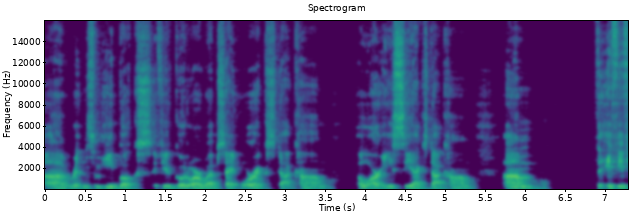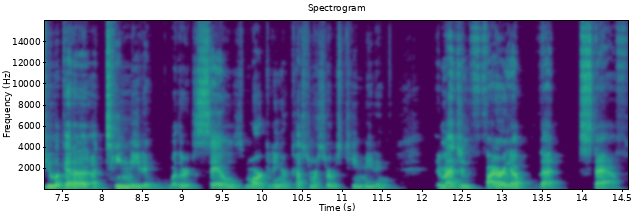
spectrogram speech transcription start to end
uh, written some ebooks. If you go to our website, orecx.com, O R E C X.com. Um, if, if you look at a, a team meeting, whether it's sales, marketing, or customer service team meeting, imagine firing up that staff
